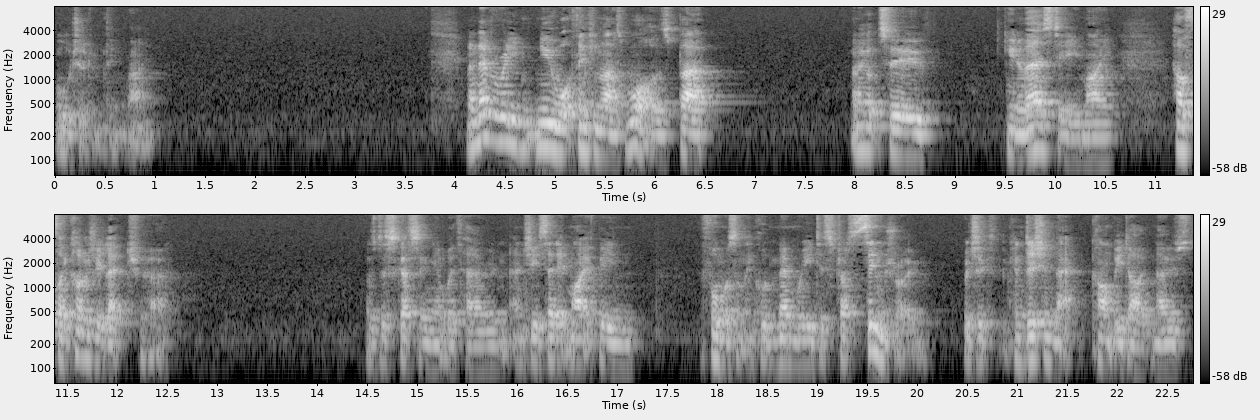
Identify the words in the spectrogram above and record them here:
all children think, right? And I never really knew what thinking lies was, but when I got to university, my health psychology lecturer was discussing it with her, and, and she said it might have been the form of something called memory distrust syndrome, which is a condition that can't be diagnosed,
